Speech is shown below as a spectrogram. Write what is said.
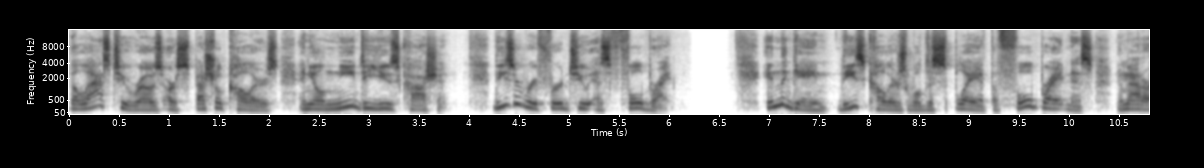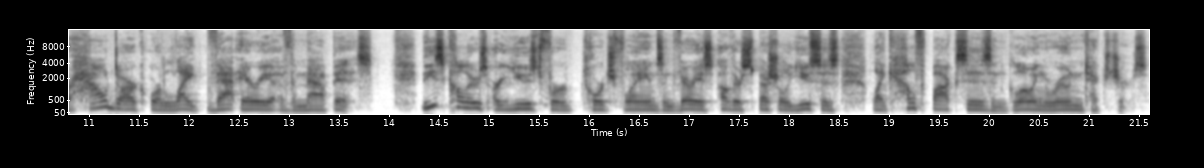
The last two rows are special colors, and you'll need to use caution. These are referred to as full bright. In the game, these colors will display at the full brightness no matter how dark or light that area of the map is. These colors are used for torch flames and various other special uses like health boxes and glowing rune textures.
